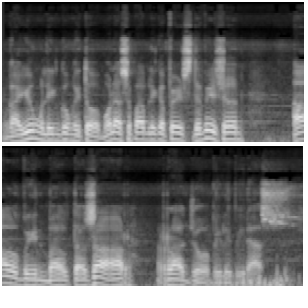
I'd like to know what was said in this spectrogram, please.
ngayong linggong ito mula sa Public Affairs Division, Alvin Baltazar, Radyo Pilipinas.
